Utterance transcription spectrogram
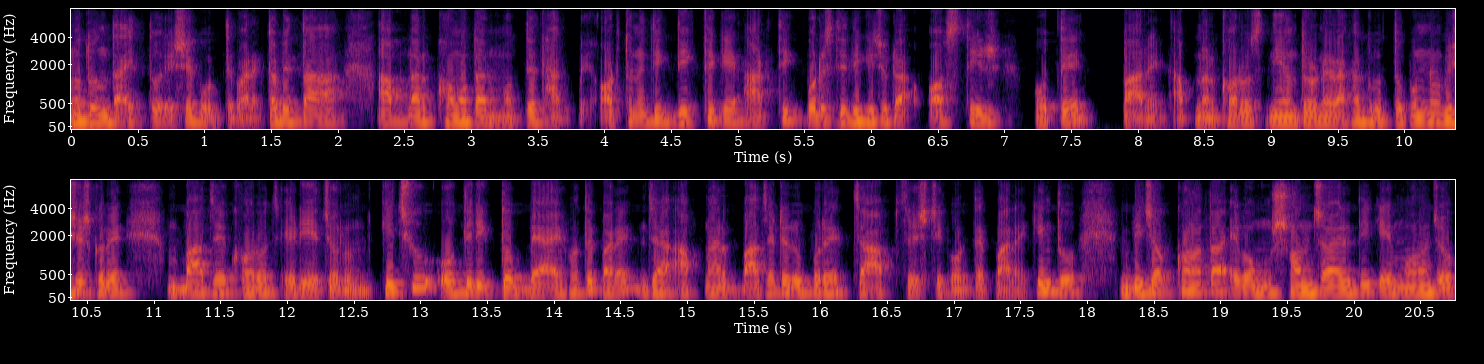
নতুন দায়িত্ব এসে পড়তে পারে। তবে তা আপনার ক্ষমতার মধ্যে থাকবে। অর্থনৈতিক দিক থেকে আর্থিক পরিস্থিতি কিছুটা অস্থির হতে পারে। আপনার খরচ নিয়ন্ত্রণে রাখা গুরুত্বপূর্ণ। বিশেষ করে বাজে খরচ এড়িয়ে চলুন। কিছু অতিরিক্ত ব্যয় হতে পারে যা আপনার বাজেটের উপরে চাপ সৃষ্টি করতে পারে। কিন্তু বিচক্ষণতা এবং সঞ্চয়ের দিকে মনোযোগ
